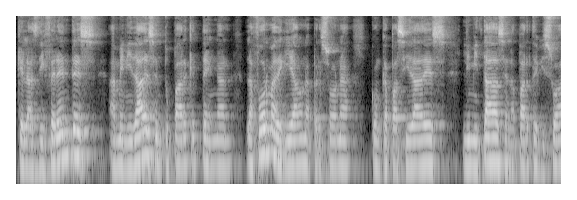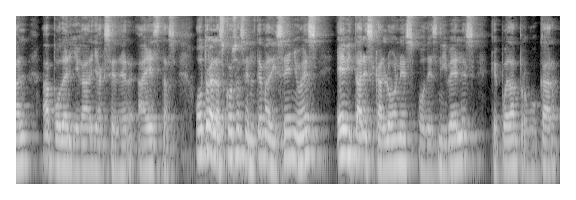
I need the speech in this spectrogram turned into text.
que las diferentes amenidades en tu parque tengan la forma de guiar a una persona con capacidades limitadas en la parte visual a poder llegar y acceder a estas. Otra de las cosas en el tema de diseño es evitar escalones o desniveles que puedan provocar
